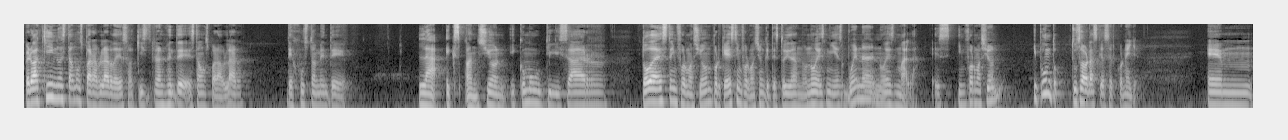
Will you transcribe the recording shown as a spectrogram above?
Pero aquí no estamos para hablar de eso, aquí realmente estamos para hablar de justamente la expansión y cómo utilizar toda esta información, porque esta información que te estoy dando no es ni es buena, no es mala, es información y punto, tú sabrás qué hacer con ella. Em,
